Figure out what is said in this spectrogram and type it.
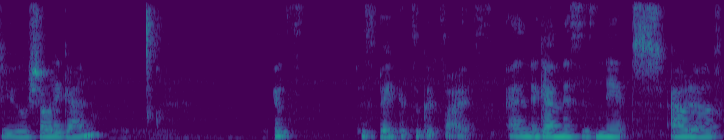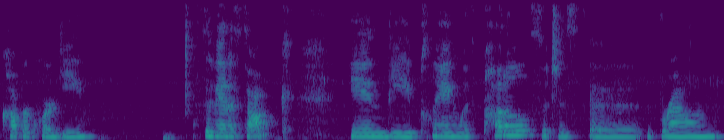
to show it again. It's is big, it's a good size. And again, this is knit out of Copper Corgi Savannah sock in the Playing with Puddles, which is the, the brown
